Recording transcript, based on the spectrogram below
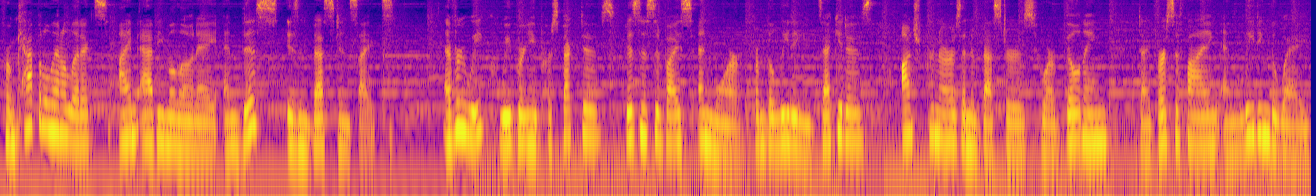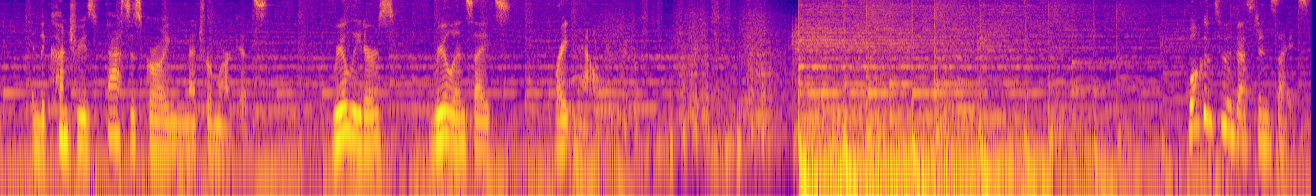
From Capital Analytics, I'm Abby Maloney, and this is Invest Insights. Every week, we bring you perspectives, business advice, and more from the leading executives, entrepreneurs, and investors who are building, diversifying, and leading the way in the country's fastest growing metro markets. Real leaders, real insights, right now. Welcome to Invest Insights.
